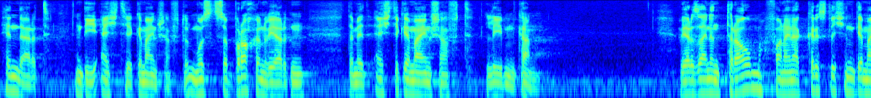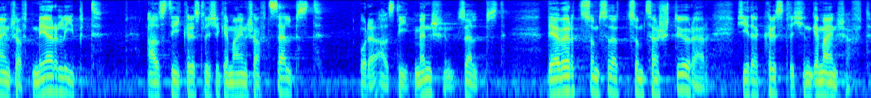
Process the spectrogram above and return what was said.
hindert die echte Gemeinschaft und muss zerbrochen werden, damit echte Gemeinschaft leben kann. Wer seinen Traum von einer christlichen Gemeinschaft mehr liebt als die christliche Gemeinschaft selbst, oder als die Menschen selbst. Der wird zum, zum Zerstörer jeder christlichen Gemeinschaft.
